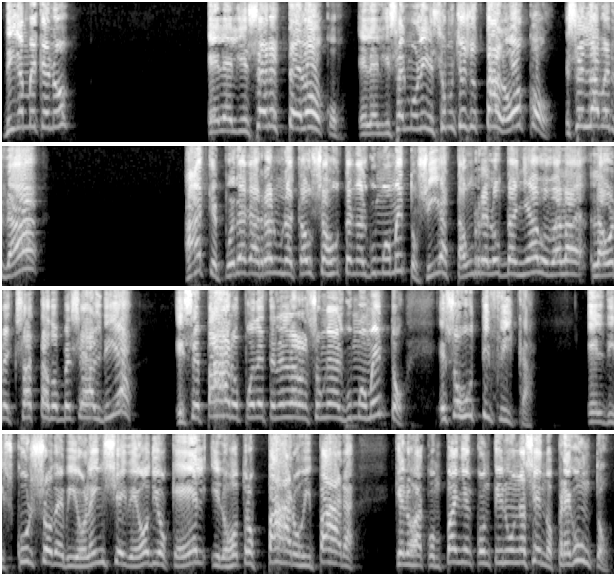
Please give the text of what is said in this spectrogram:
Díganme que no. El Eliezer esté loco. El Eliezer Molina, ese muchacho está loco. Esa es la verdad. Ah, que puede agarrar una causa justa en algún momento. Sí, hasta un reloj dañado da la, hora exacta dos veces al día. Ese pájaro puede tener la razón en algún momento. Eso justifica el discurso de violencia y de odio que él y los otros pájaros y pájaras que los acompañan continúan haciendo? Pregunto,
